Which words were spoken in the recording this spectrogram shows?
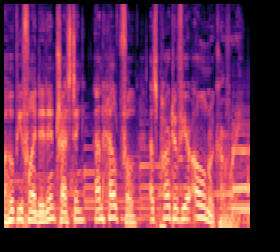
I hope you find it interesting and helpful as part of your own recovery.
